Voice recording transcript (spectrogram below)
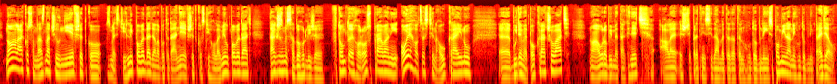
No ale ako som naznačil, nie všetko sme stihli povedať, alebo teda nie všetko stihol Emil povedať, takže sme sa dohodli, že v tomto jeho rozprávaní o jeho ceste na Ukrajinu e, budeme pokračovať. No a urobíme tak hneď, ale ešte predtým si dáme teda ten hudobný, spomínaný hudobný predel.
